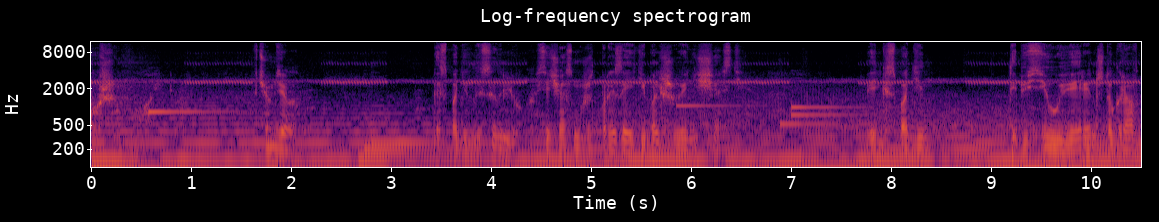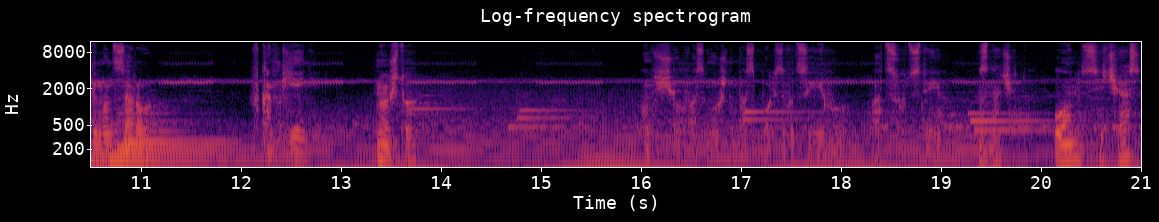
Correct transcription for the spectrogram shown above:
Боже мой. В чем дело? Господин де Сен-Люк, сейчас может произойти большое несчастье. Ведь господин Дебюси уверен, что граф де Монсоро в Компьене. Ну и что? Он счел возможным воспользоваться его отсутствием Значит, он сейчас...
